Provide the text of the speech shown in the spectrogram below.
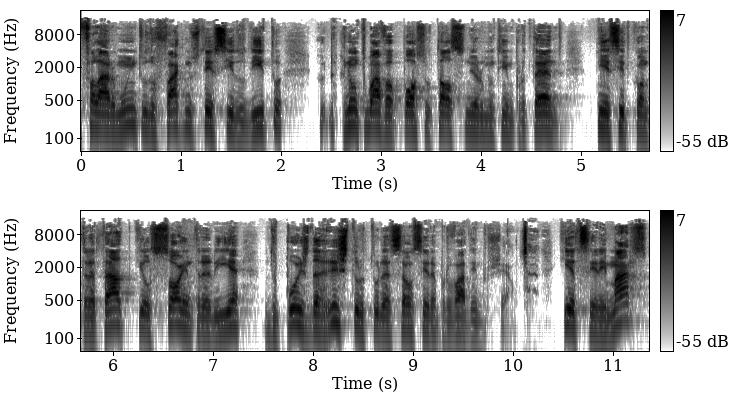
falar muito do facto de nos ter sido dito que não tomava posse o tal senhor muito importante, que tinha sido contratado, porque ele só entraria depois da reestruturação ser aprovada em Bruxelas. Que ia de ser em março,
